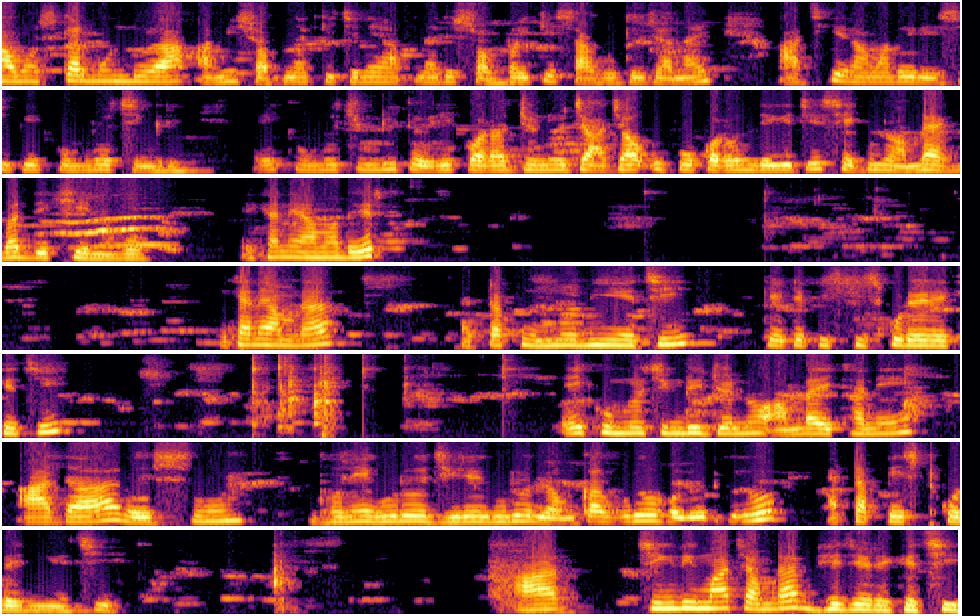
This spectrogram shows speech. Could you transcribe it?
নমস্কার বন্ধুরা, আমি স্বপ্না কিচেনে আপনাদের সবাইকে স্বাগত জানাই। আজকের আমাদের রেসিপি কুমড়ো চিংড়ি। এই কুমড়ো চিংড়ি তৈরি করার জন্য যা যা উপকরণ লেগেছে সেগুলো আমরা একবার দেখিয়ে নেব। এখানে আমাদের, এখানে আমরা একটা কুমড়ো নিয়েছি, কেটে পিস পিস করে রেখেছি। এই কুমড়ো চিংড়ির জন্য আমরা এখানে আদা, রসুন ধনে গুঁড়ো, জিরে গুঁড়ো, লঙ্কা গুঁড়ো, হলুদ গুঁড়ো একটা পেস্ট করে নিয়েছি। আর চিংড়ি মাছ আমরা ভেজে রেখেছি।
